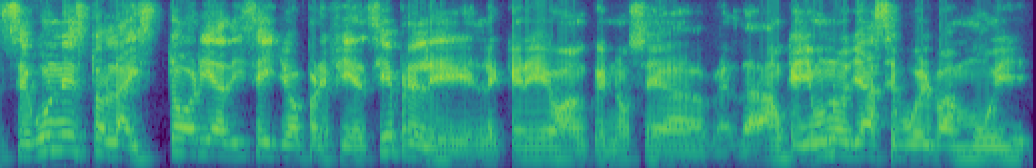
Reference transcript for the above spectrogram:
según esto la historia dice y yo prefiero, siempre le, le, creo, aunque no sea verdad, aunque uno ya se vuelva muy,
